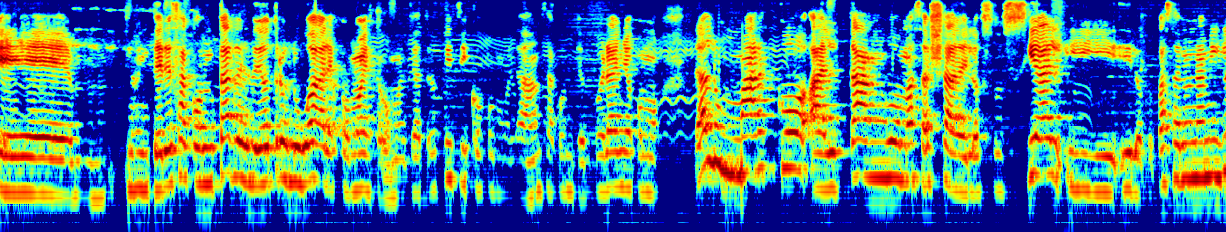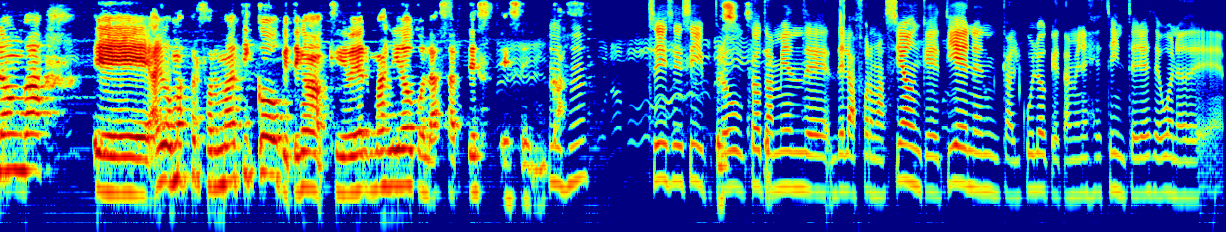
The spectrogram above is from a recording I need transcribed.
eh, nos interesa contar desde otros lugares como esto, como el teatro físico, como la danza contemporánea, como darle un marco al tango más allá de lo social y, lo que pasa en una milonga, eh, algo más performático que tenga que ver más ligado con las artes escénicas. Sí, sí, sí, producto también de, de, la formación que tienen, calculo que también es este interés de, bueno, de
